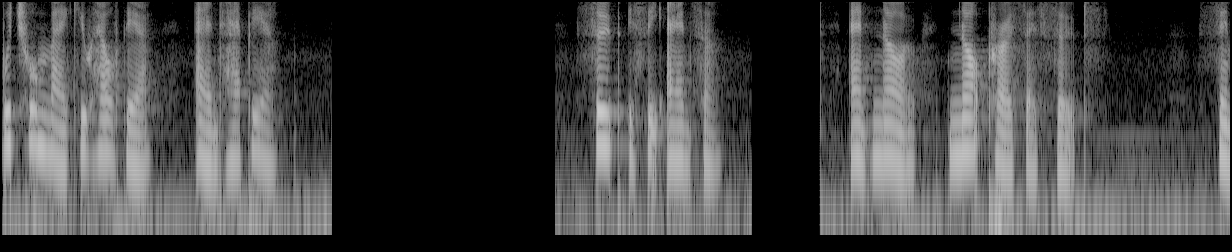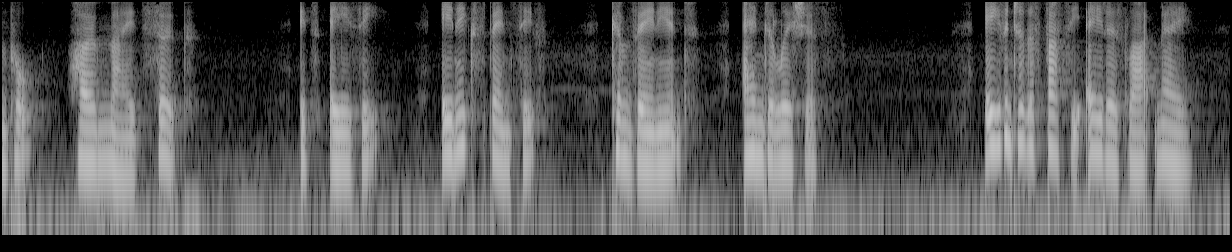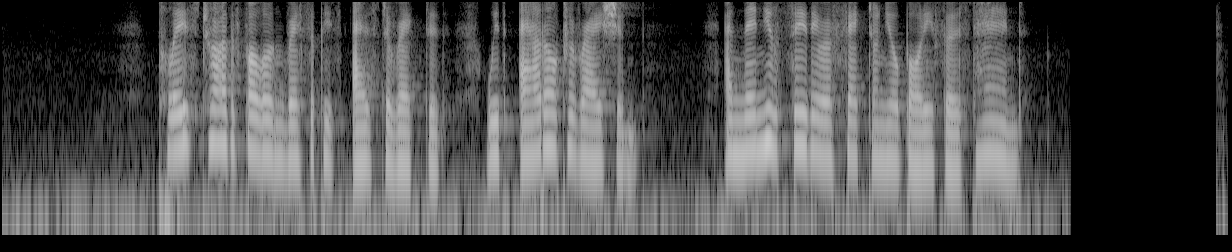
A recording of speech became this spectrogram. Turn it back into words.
which will make you healthier and happier. Soup is the answer. And no, not processed soups. Simple, homemade soup. It's easy, inexpensive, convenient, and delicious. Even to the fussy eaters like me. Please try the following recipes as directed, without alteration, and then you'll see their effect on your body firsthand.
